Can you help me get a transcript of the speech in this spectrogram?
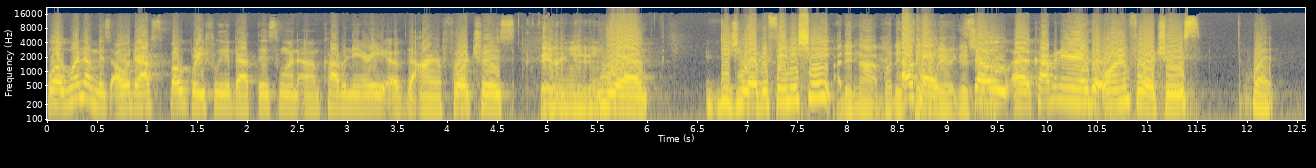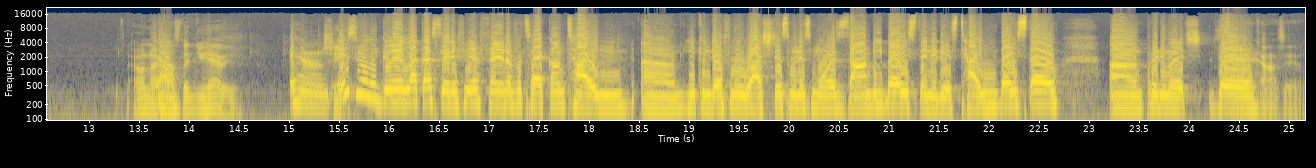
Well, one of them is older. I've spoke briefly about this one. Um, Kabaneri of the Iron Fortress. Very good. Yeah. Did you ever finish it? I did not, but it's still a very good show. so uh, Kabaneri of the Iron Fortress. What? Oh no, Oh. I was letting you have it. Um, it's really good. Like I said, if you're a fan of Attack on Titan, um, you can definitely watch this one. It's more zombie based than it is Titan based, though. Um, pretty much, they're Concept.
